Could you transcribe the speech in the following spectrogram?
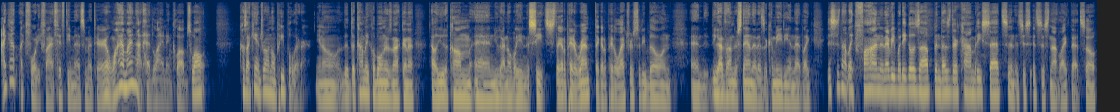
I got like 45, 50 minutes of material. Why am I not headlining clubs? Well, because I can't draw no people there. You know, the, the comedy club owner is not going to tell you to come and you got nobody in the seats. They got to pay the rent, they got to pay the electricity bill, and and you got to understand that as a comedian that like this is not like fun and everybody goes up and does their comedy sets and it's just it's just not like that. So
